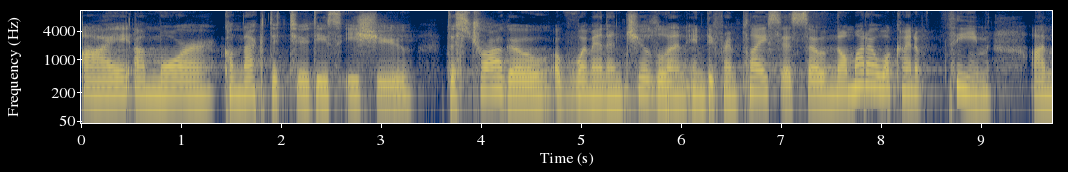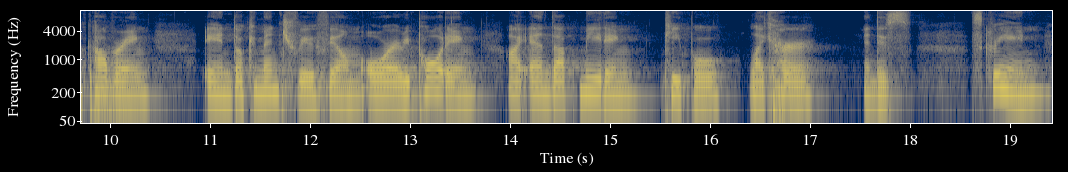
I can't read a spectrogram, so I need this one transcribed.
I am more connected to this issue, the struggle of women and children in different places. So no matter what kind of theme I'm covering in documentary film or reporting, I end up meeting people like her in this screen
